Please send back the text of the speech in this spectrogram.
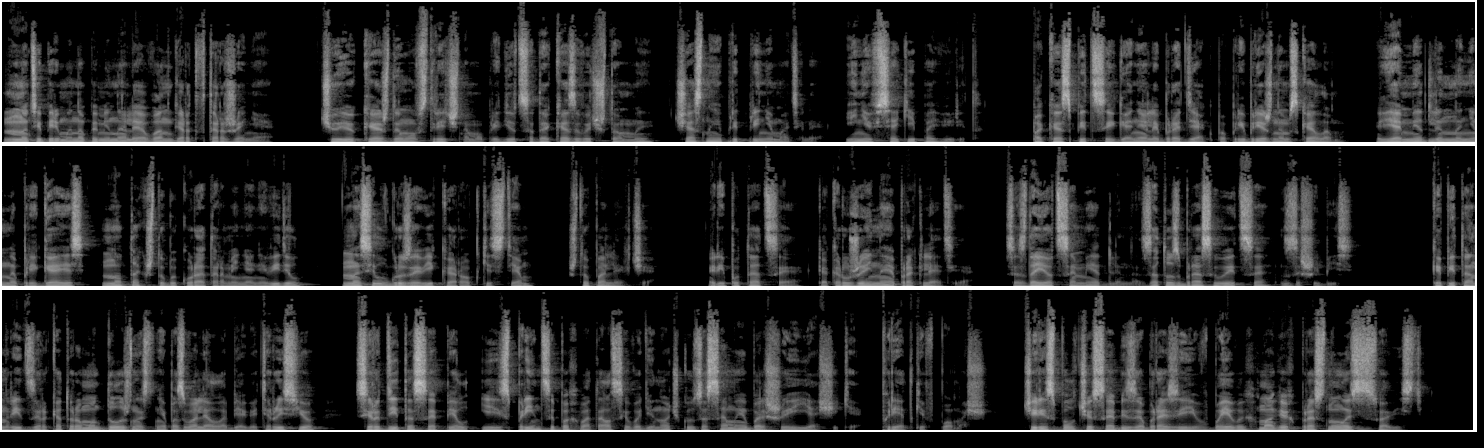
Но теперь мы напоминали авангард вторжения. Чую, каждому встречному придется доказывать, что мы – частные предприниматели, и не всякий поверит. Пока спецы гоняли бродяг по прибрежным скалам, я медленно, не напрягаясь, но так, чтобы куратор меня не видел, носил в грузовик коробки с тем, что полегче. Репутация, как оружейное проклятие, создается медленно, зато сбрасывается зашибись. Капитан Ридзер, которому должность не позволяла бегать рысью, сердито сопел и из принципа хватался в одиночку за самые большие ящики, предки в помощь. Через полчаса безобразий в боевых магах проснулась совесть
